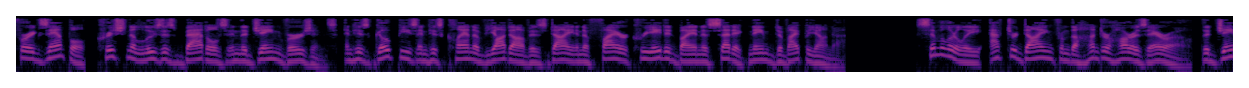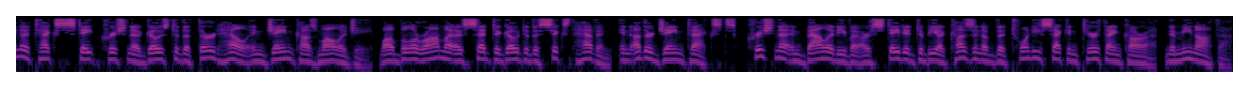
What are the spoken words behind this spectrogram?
For example, Krishna loses battles in the Jain versions, and his gopis and his clan of Yadavas die in a fire created by an ascetic named Dvaipayana. Similarly, after dying from the hunter Hara's arrow, the Jaina texts state Krishna goes to the third hell in Jain cosmology, while Balarama is said to go to the sixth heaven. In other Jain texts, Krishna and Baladeva are stated to be a cousin of the 22nd Tirthankara, Neminatha.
